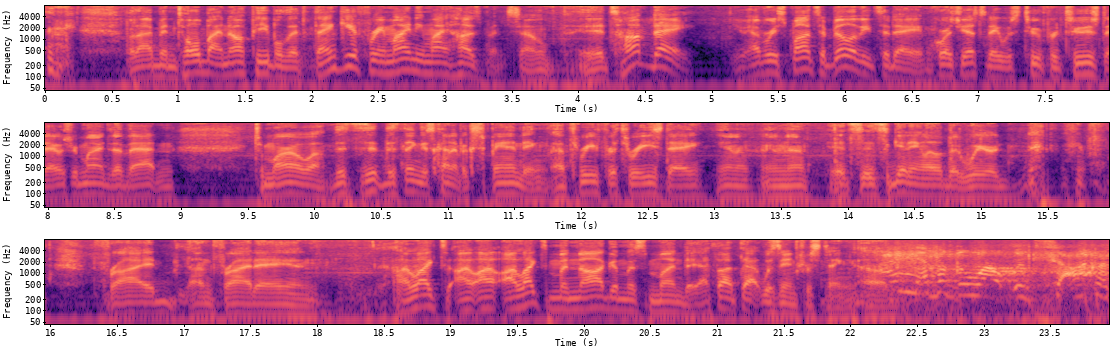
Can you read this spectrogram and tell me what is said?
but I've been told by enough people that thank you for reminding my husband. So it's hump day. You have a responsibility today. Of course, yesterday was two for Tuesday. I was reminded of that, and tomorrow uh, the thing is kind of expanding. A three for threes day, you know, and uh, it's it's getting a little bit weird. Fried on Friday, and I liked I, I, I liked monogamous Monday. I thought that was interesting. Um, I never go out with soccer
